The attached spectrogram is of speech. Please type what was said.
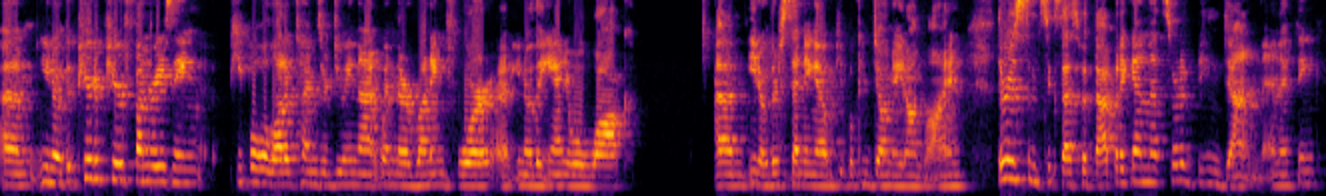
Um, you know, the peer-to-peer fundraising, people a lot of times are doing that when they're running for, uh, you know, the annual walk. Um, you know, they're sending out, people can donate online. There is some success with that, but again, that's sort of being done. And I think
